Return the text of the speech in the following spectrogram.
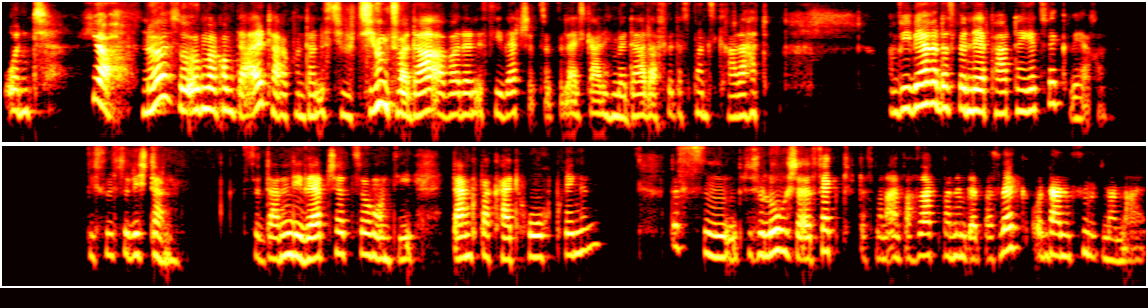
und ja, ne, so irgendwann kommt der Alltag und dann ist die Beziehung zwar da, aber dann ist die Wertschätzung vielleicht gar nicht mehr da dafür, dass man sie gerade hat. Und wie wäre das, wenn der Partner jetzt weg wäre? Wie fühlst du dich dann? Kannst du dann die Wertschätzung und die Dankbarkeit hochbringen? Das ist ein psychologischer Effekt, dass man einfach sagt, man nimmt etwas weg und dann fühlt man mal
